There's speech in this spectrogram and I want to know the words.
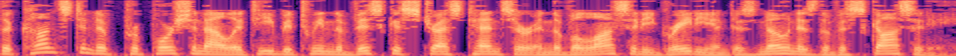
The constant of proportionality between the viscous stress tensor and the velocity gradient is known as the viscosity.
